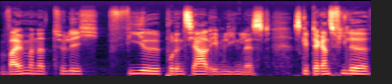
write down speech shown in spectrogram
weil man natürlich viel Potenzial eben liegen lässt. Es gibt ja ganz viele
